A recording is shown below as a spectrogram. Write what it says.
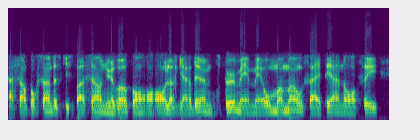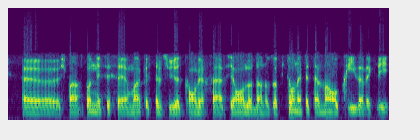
à 100% de ce qui se passait en Europe. On, on, le regardait un petit peu, mais, mais au moment où ça a été annoncé, euh, je pense pas nécessairement que c'était le sujet de conversation là dans nos hôpitaux. On était tellement aux prises avec les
